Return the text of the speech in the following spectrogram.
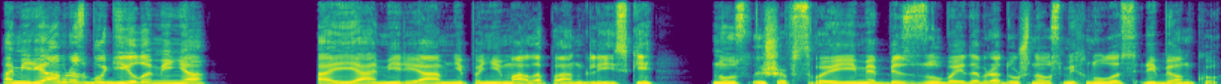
а Мириам разбудила меня». А я, Мириам, не понимала по-английски, но, услышав свое имя, беззубо и добродушно усмехнулась ребенку.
